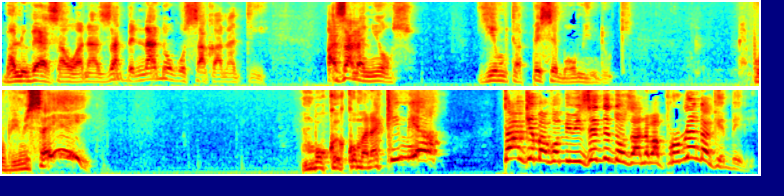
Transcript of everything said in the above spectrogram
Balobi aza wana aza mpe nado kosakana ti. Aza na nyonso ye moto apesa bao minduki. Me bobimisa ye! Mboko ekóma na kimia. Tanke bakobimisa te tozala na baproblème kaka ebele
